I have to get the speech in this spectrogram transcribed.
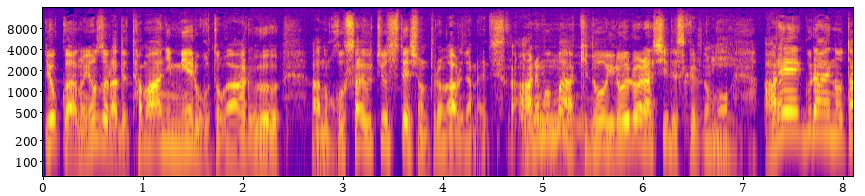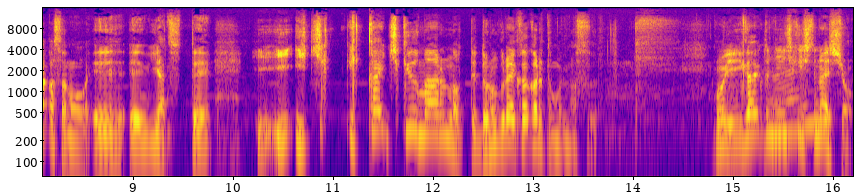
よくあの夜空でたまに見えることがあるあの国際宇宙ステーションというのがあるじゃないですか。あれもまあ軌道いろいろらしいですけれども、あれぐらいの高さのやつって、いい一一回地球回るのってどのぐらいかかると思います？これ意外と認識してないでしょ。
